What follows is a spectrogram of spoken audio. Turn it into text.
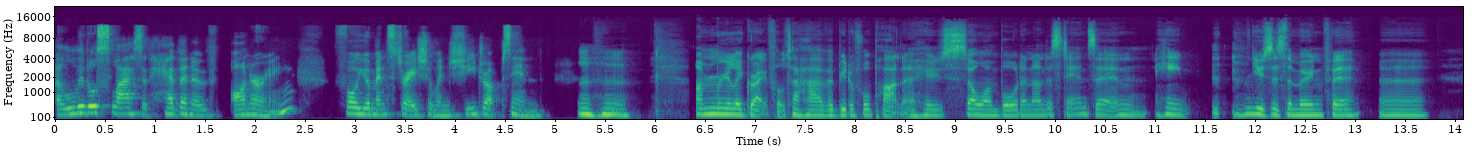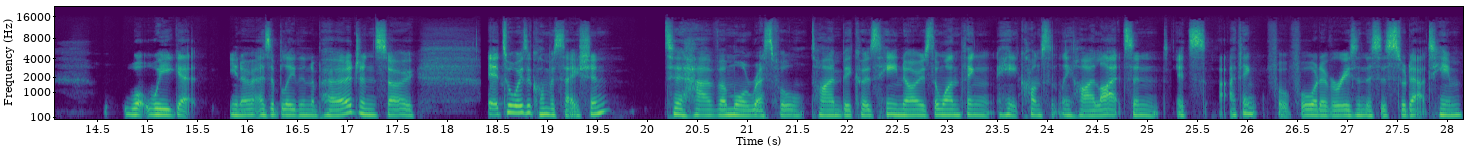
a little slice of heaven of honoring for your menstruation when she drops in? Mm-hmm. i'm really grateful to have a beautiful partner who's so on board and understands it and he uses the moon for uh, what we get you know, as a bleed and a purge. And so it's always a conversation to have a more restful time because he knows the one thing he constantly highlights. And it's I think for for whatever reason this has stood out to him.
